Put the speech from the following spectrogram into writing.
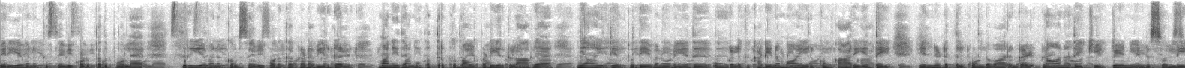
பெரியவனுக்கு செவி கொடுப்பது போல சிறியவனுக்கும் செவி கொடுக்க கடவீர்கள். மனிதன் முகத்திற்கு பயப்படுவீர்களாக நியாய தீர்ப்பு தேவனுடையது. உங்களுக்கு கடினமாயிருக்கும் காரியத்தை என்னிடத்தில் கொண்டு வாருங்கள். நான் அதை கேட்பேன் என்று சொல்லி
